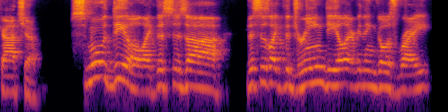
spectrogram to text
Gotcha. Smooth deal. Like this is uh this is like the dream deal. Everything goes right.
